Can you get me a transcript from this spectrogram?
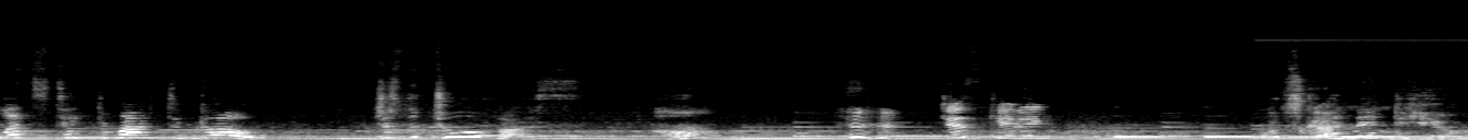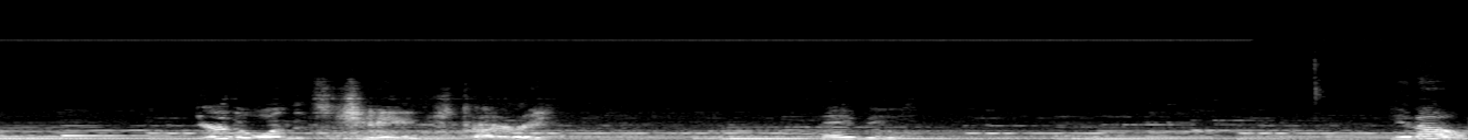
let's take the raft and go. Just the two of us. Huh? Just kidding. What's gotten into you? You're the one that's changed, Kairi. Maybe. You know,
